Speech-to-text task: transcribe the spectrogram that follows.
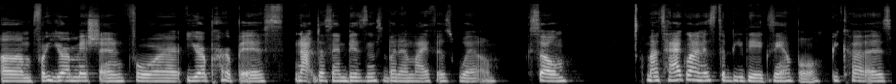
um, for your mission, for your purpose, not just in business, but in life as well. So my tagline is to be the example because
